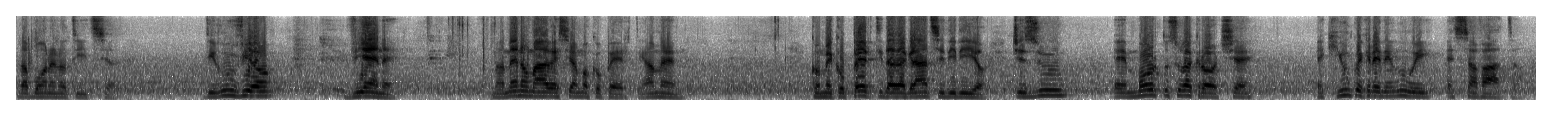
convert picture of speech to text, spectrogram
la buona notizia. Diluvio viene, ma meno male siamo coperti. Amen. Come coperti dalla grazia di Dio. Gesù è morto sulla croce e chiunque crede in Lui è salvato.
